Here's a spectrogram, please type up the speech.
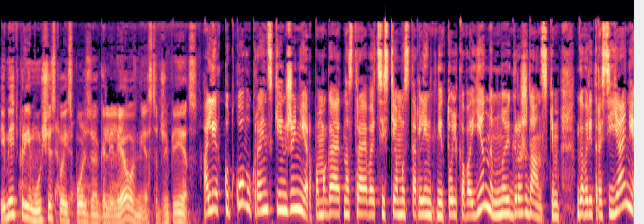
иметь преимущество, используя Галилео вместо GPS. Олег Кутков, украинский инженер, помогает настраивать системы Starlink не только военным, но и гражданским. Говорит, россияне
